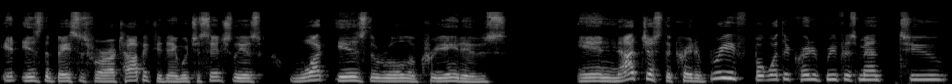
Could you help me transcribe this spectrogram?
it is the basis for our topic today, which essentially is what is the role of creatives in not just the creative brief, but what the creative brief is meant to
